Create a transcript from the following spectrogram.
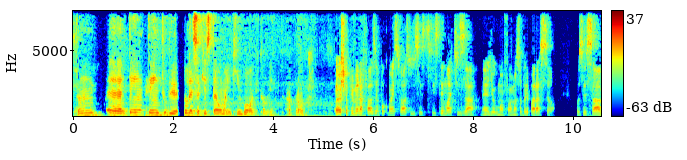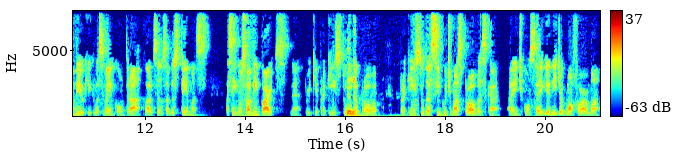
Então, é, tem, tem tudo, toda essa questão aí que envolve também a prova. Eu acho que a primeira fase é um pouco mais fácil de você sistematizar, né, de alguma forma, a sua preparação. Você sabe o que, que você vai encontrar, claro que você não sabe os temas. Assim, não sabe em partes, né? Porque para quem estuda a prova para quem estuda as cinco últimas provas, cara, a gente consegue ali, de alguma forma,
